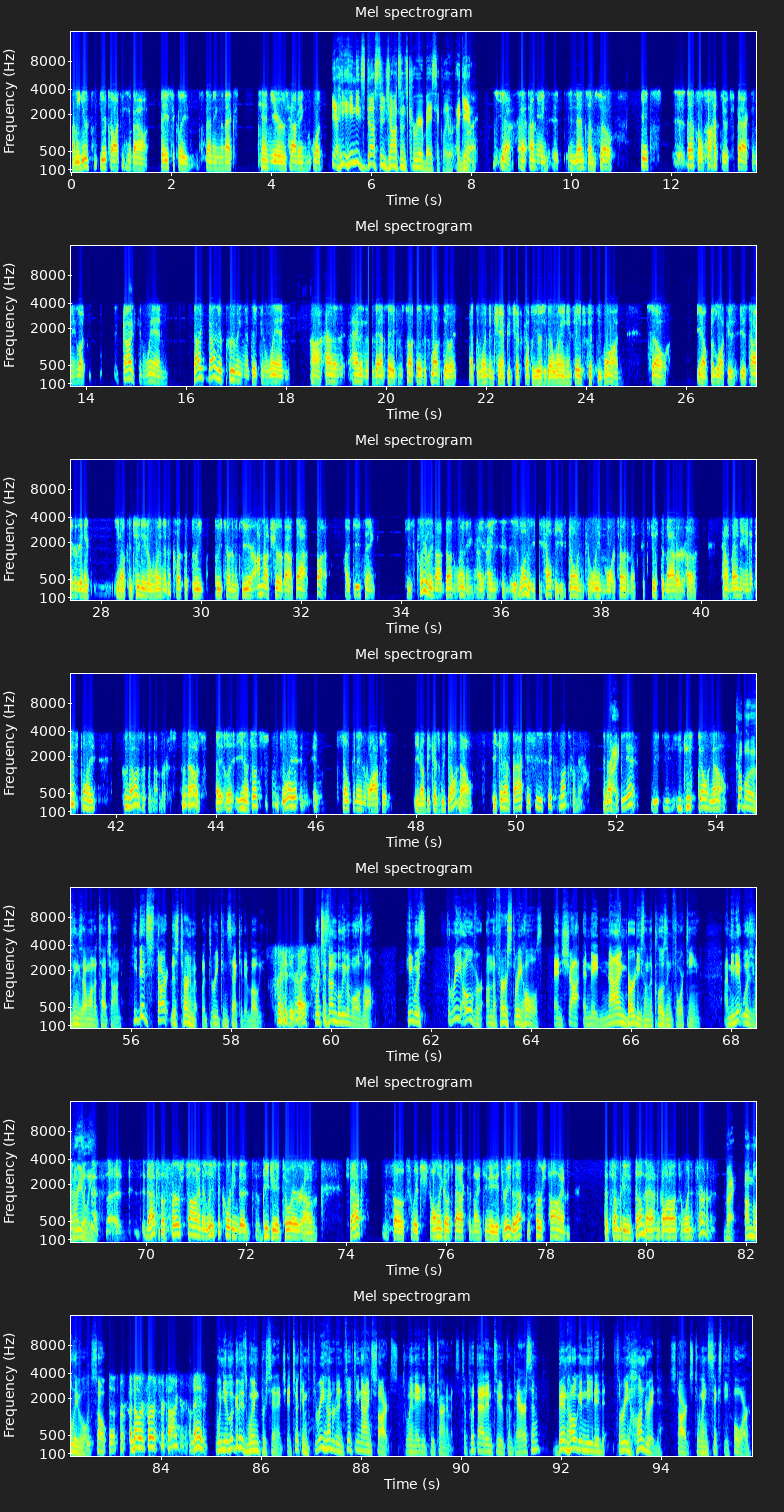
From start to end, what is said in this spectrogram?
I mean, you're you're talking about basically spending the next 10 years having what Yeah, he, he needs Dustin Johnson's career basically again. Right. Yeah, I, I mean, it, and then some. So it's that's a lot to expect. I mean, look, guys can win. Guys, guys are proving that they can win uh, at an at an advanced age. We saw Davis Love do it at the Wyndham Championship a couple of years ago, winning at age 51. So, you know, but look, is is Tiger going to, you know, continue to win at a clip of three three tournaments a year? I'm not sure about that, but I do think he's clearly not done winning. I, I, as long as he's healthy, he's going to win more tournaments. It's just a matter of how many. And at this point, who knows what the number is? Who knows? Uh, You know, so let's just enjoy it and, and soak it in and watch it. You know, because we don't know. He could have back issues six months from now, and that Right. could be it. You, you, you just don't know. A couple other things I want to touch on. He did start this tournament with three consecutive bogeys. Crazy, right? which is unbelievable as well. He was three over on the first three holes and shot and made nine birdies on the closing 14. I mean, it was And really. That's uh, that's the first time, at least according to, to the PGA Tour um, stats folks, which only goes back to 1983. But that's the first time that somebody's done that and gone on to win a tournament. Right. Unbelievable. So another first for Tiger. Amazing. when you look at his win percentage, it took him 359 starts to win 82 tournaments. To put that into comparison, Ben Hogan needed 300 starts to win 64.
